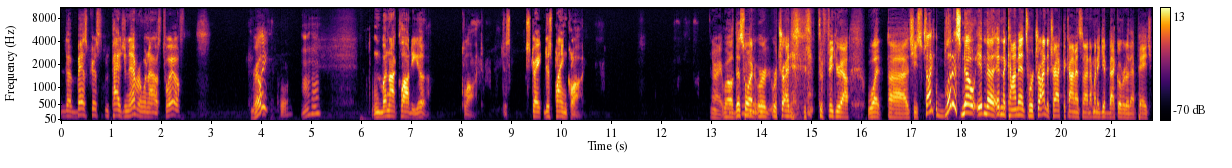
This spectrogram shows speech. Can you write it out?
the best Christmas pageant ever when I was twelve. Really? Cool. Mm-hmm. But not Claudia. Claude. Just straight just plain Claude. All right. Well, this one we're we're trying to, to figure out what uh, she's. Let us know in the in the comments. We're trying to track the comments tonight. I'm going to get back over to that page.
